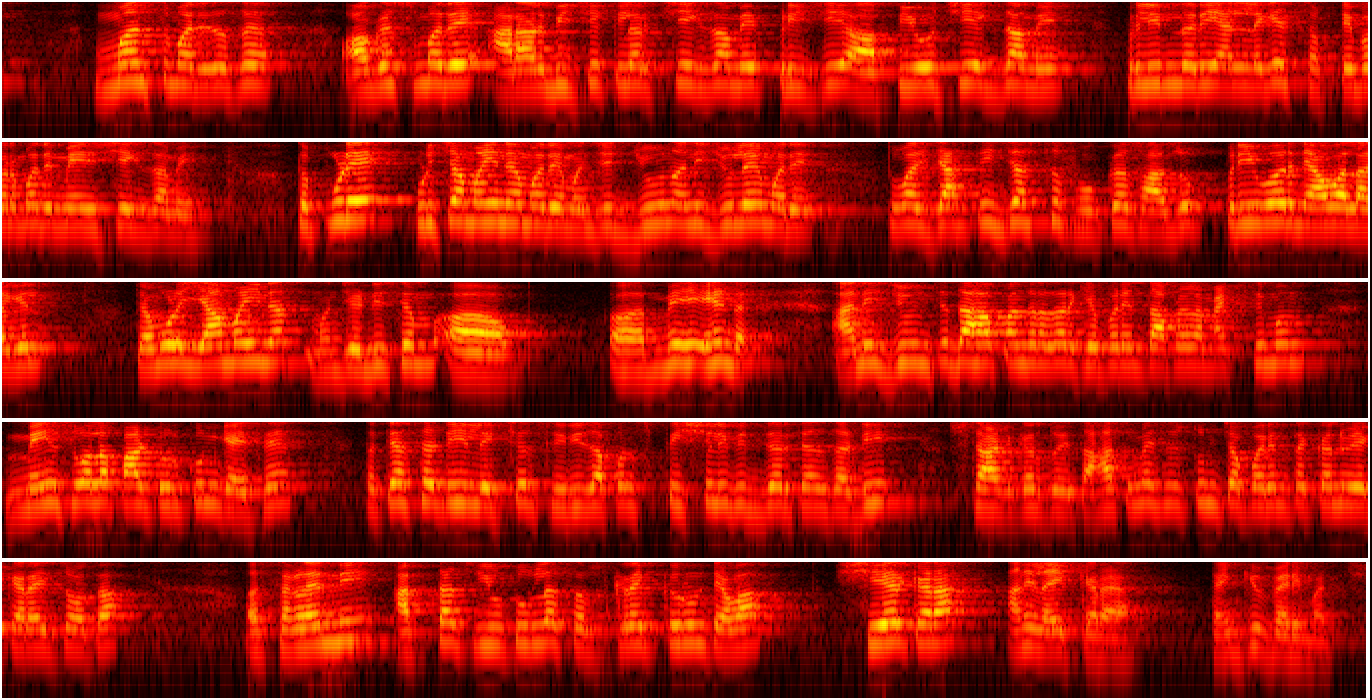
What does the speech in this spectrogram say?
मंथ्समध्ये जसं ऑगस्टमध्ये आर आर बीची क्लर्कची एक्झाम आहे प्रीची पी ओची एक्झाम आहे प्रिलिमिनरी आणि लगेच सप्टेंबरमध्ये मेन्सची एक्झाम आहे. तर पुढे पुढच्या महिन्यामध्ये म्हणजे जून आणि जुलैमध्ये तुम्हाला जास्तीत जास्त फोकस हा जो प्रीवर न्यावा लागेल. त्यामुळे या महिन्यात म्हणजे डिसेंबर मे एंड आणि जूनचे दहा पंधरा तारखेपर्यंत आपल्याला मॅक्सिमम मेन्सवाला पार्ट उरकून घ्यायचं आहे. तर त्यासाठी ही लेक्चर सिरीज आपण स्पेशली विद्यार्थ्यांसाठी स्टार्ट करतोय. तर हाच मेसेज तुमच्यापर्यंत कन्वे करायचा होता. सगळ्यांनी आत्ताच यूट्यूबला सबस्क्राईब करून ठेवा. शेअर करा आणि लाईक करा. Thank you very much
